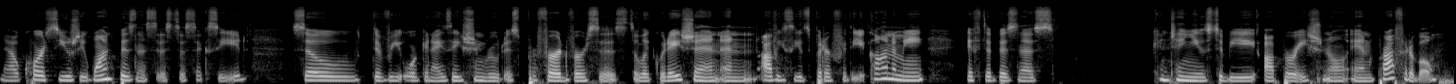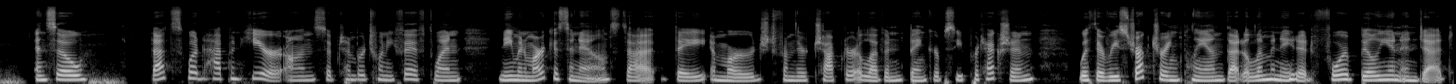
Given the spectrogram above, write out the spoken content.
Now, courts usually want businesses to succeed, so the reorganization route is preferred versus the liquidation. And obviously, it's better for the economy if the business continues to be operational and profitable. And so that's what happened here on September 25th when Neiman Marcus announced that they emerged from their Chapter 11 bankruptcy protection with a restructuring plan that eliminated 4 billion in debt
